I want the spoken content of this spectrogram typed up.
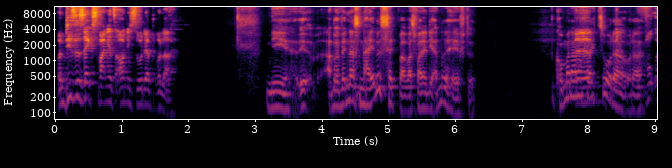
Und diese sechs waren jetzt auch nicht so der Brüller. Nee, äh, aber wenn das ein halbes Set war, was war denn die andere Hälfte? Kommen wir da Ähm, gleich zu, oder? oder? Wo,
